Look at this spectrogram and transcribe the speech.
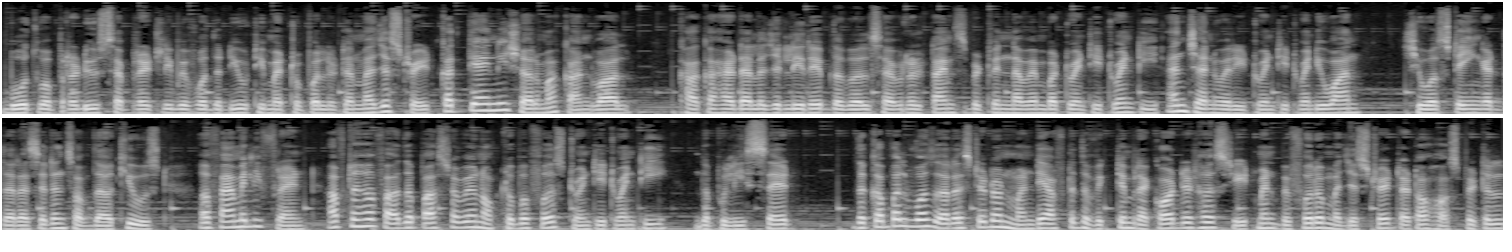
Both were produced separately before the duty metropolitan magistrate Katyayani Sharma Kandwal. Khakha had allegedly raped the girl several times between November 2020 and January 2021. She was staying at the residence of the accused, a family friend, after her father passed away on October 1, 2020, the police said. The couple was arrested on Monday after the victim recorded her statement before a magistrate at a hospital.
